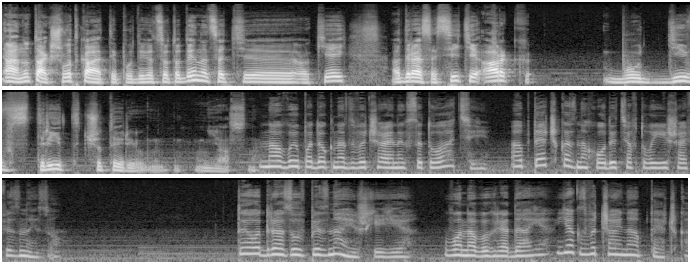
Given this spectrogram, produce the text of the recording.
А, ну так, швидка, типу 911. е, окей. Адреса City Arc. Будів Стріт 4. Ясно. На випадок надзвичайних ситуацій аптечка знаходиться в твоїй шафі знизу. Ти одразу впізнаєш її. Вона виглядає як звичайна аптечка.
